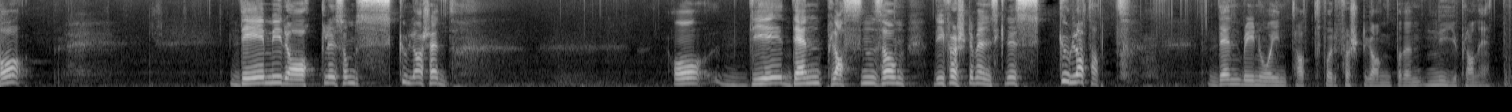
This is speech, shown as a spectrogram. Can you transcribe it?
Og det miraklet som skulle ha skjedd, og de, den plassen som de første menneskene skulle ha tatt, den blir nå inntatt for første gang på den nye planeten.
